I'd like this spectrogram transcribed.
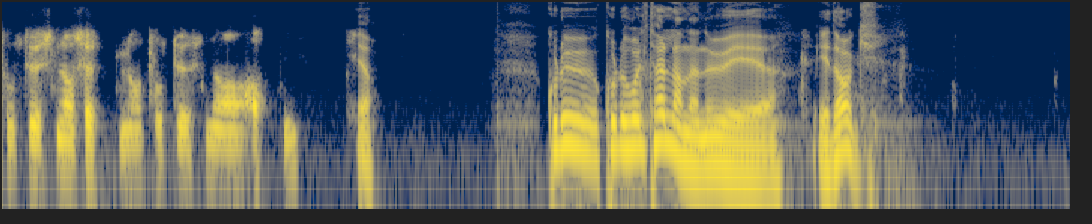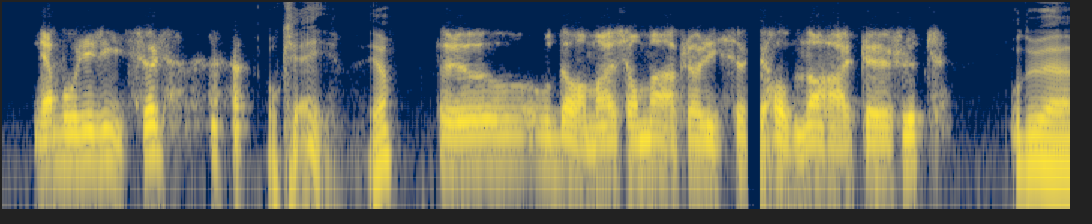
2017 og 2018. Hvor du, hvor du holder til henne nå i, i dag? Jeg bor i Risør. OK. Ja. Og, og dama jeg sammen med er fra Risør. Vi havna her til slutt. Og du eh,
